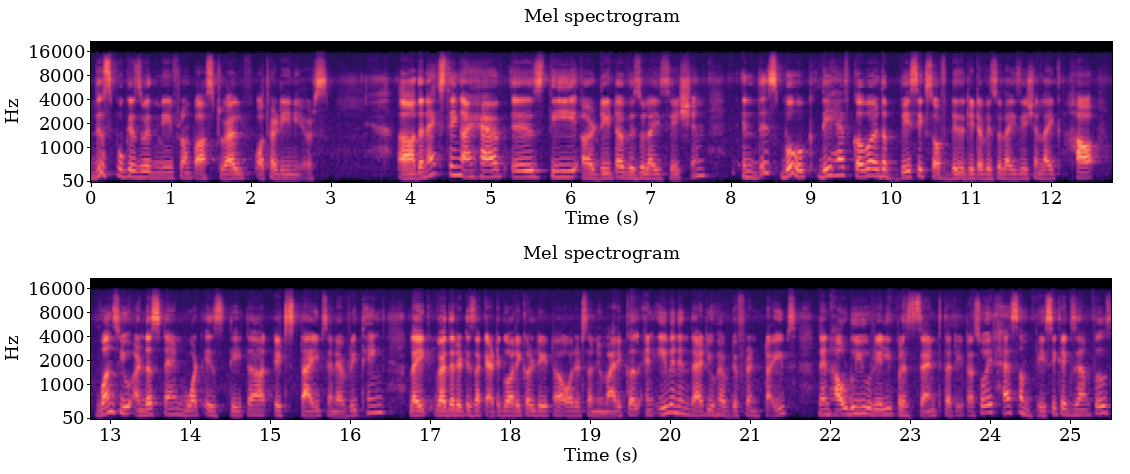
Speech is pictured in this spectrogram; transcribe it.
this book is with me from past 12 or 13 years. Uh, the next thing I have is the uh, data visualization in this book they have covered the basics of data visualization like how once you understand what is data its types and everything like whether it is a categorical data or it's a numerical and even in that you have different types then how do you really present the data? So it has some basic examples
